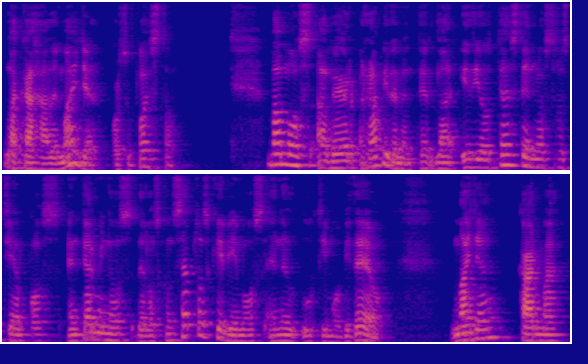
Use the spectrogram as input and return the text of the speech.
La caja de Maya, por supuesto vamos a ver rápidamente la idiotez de nuestros tiempos en términos de los conceptos que vimos en el último video, Maya, Karma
